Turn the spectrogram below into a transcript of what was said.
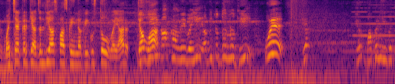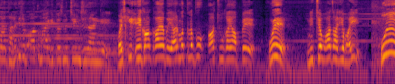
भाई चेक करके जल्दी आसपास कहीं ना कहीं कुछ तो होगा यार। क्या हुआ? भाई? अभी तो दोनों थी। ओए! यार पापा ने ये बताया था ना कि जब आत्मा आएगी तो इसमें चेंज आएँगे भाई इसकी एक आँख आया है यार मतलब वो आ चुका है यहाँ पे। ओए! नीचे आवाज़ आ रही है भाई। ओए!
